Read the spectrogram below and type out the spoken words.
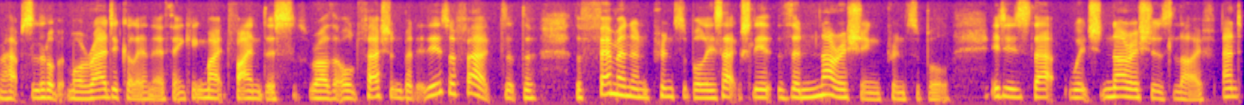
perhaps a little bit more radical in their thinking might find this rather old fashioned, but it is a fact that the, the feminine principle is actually the nourishing principle. It is that which nourishes life. And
